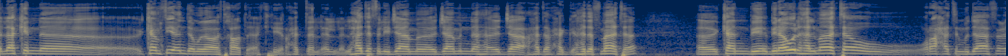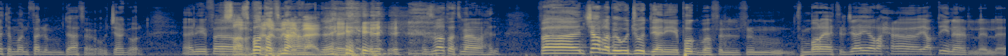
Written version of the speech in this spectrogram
لكن آه كان في عنده مناولات خاطئة كثيرة. حتى ال- ال- الهدف اللي جاء جاء منه جاء هدف حق هدف ماتا آه كان بي- بيناولها الماتا وراحت المدافع ثم انفل المدافع وجاء جول. يعني فزبطت معه. زبطت معه واحدة. فإن شاء الله بوجود يعني بوجبا في في الم- في المباريات الجاية راح يعطينا ال- ال-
